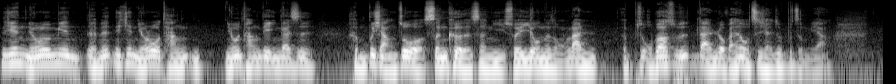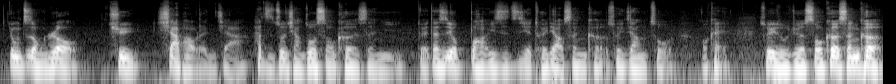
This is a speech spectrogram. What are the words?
那些牛肉面呃那那些牛肉汤牛肉汤店应该是很不想做生客的生意，所以用那种烂呃不是我不知道是不是烂肉，反正我吃起来就不怎么样，用这种肉去吓跑人家。他只做想做熟客的生意，对，但是又不好意思直接推掉生客，所以这样做 OK。所以我觉得熟客生客，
